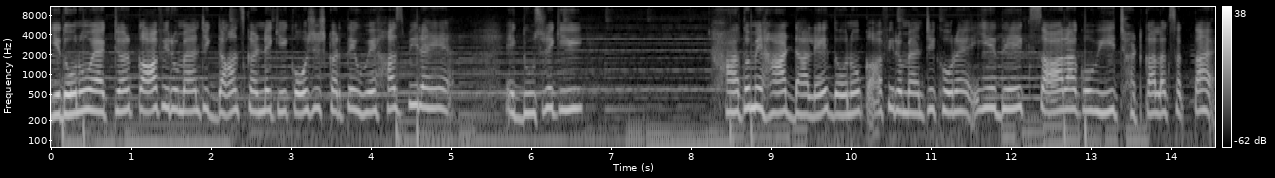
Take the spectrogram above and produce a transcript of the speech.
ये दोनों एक्टर काफ़ी रोमांटिक डांस करने की कोशिश करते हुए हंस भी रहे हैं। एक दूसरे की हाथों में हाथ डाले दोनों काफ़ी रोमांटिक हो रहे हैं। ये देख सारा को भी झटका लग सकता है।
